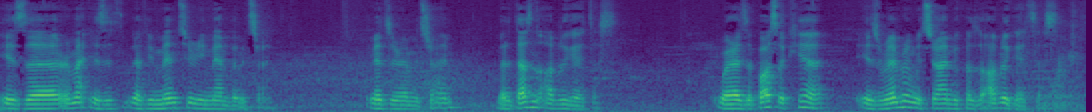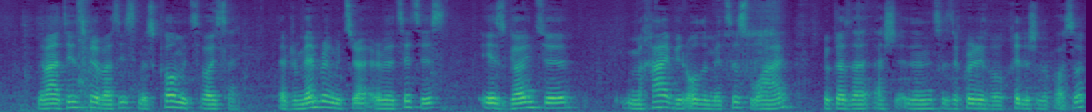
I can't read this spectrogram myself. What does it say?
is uh, is that we meant to remember Mitzrayim. We meant to remember Mitzrayim, but it doesn't obligate us. Whereas the pasuk here is remembering Mitzrayim because it obligates us. The Mantiskas Vasisim is called Mitzvah that remembering Mitzrayim is going to mechayiv in all the mitzvahs. Why? Because uh, this is the critical chiddush of the pasuk.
